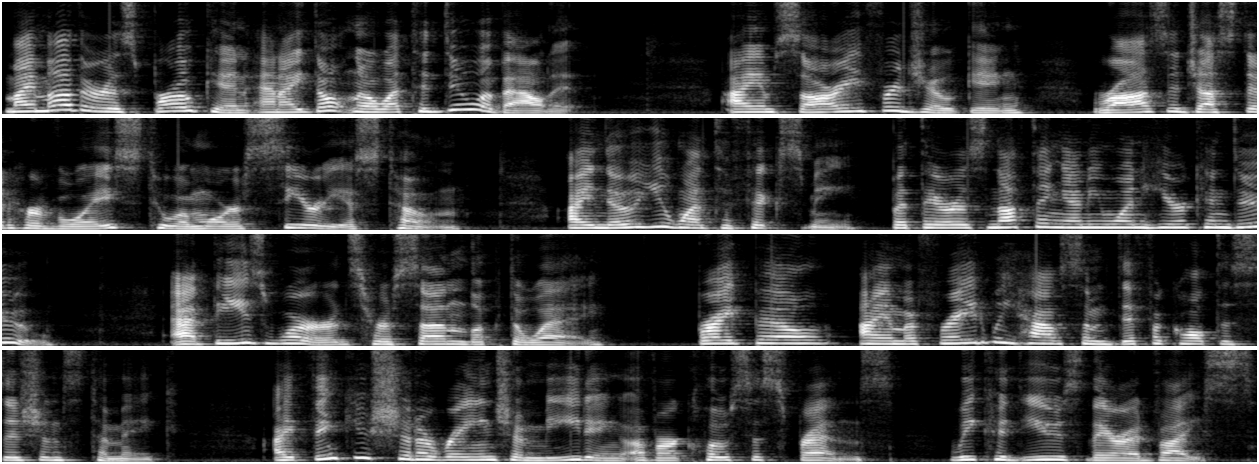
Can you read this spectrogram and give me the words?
My mother is broken and I don't know what to do about it. I am sorry for joking. Roz adjusted her voice to a more serious tone. I know you want to fix me, but there is nothing anyone here can do. At these words, her son looked away. Brightbill, I am afraid we have some difficult decisions to make. I think you should arrange a meeting of our closest friends. We could use their advice.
